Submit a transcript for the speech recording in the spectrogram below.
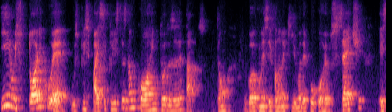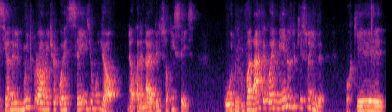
E o histórico é, os principais ciclistas não correm todas as etapas. Então, igual eu comecei falando aqui, o Vanderpool correu sete, esse ano ele muito provavelmente vai correr seis e o Mundial. Né? O calendário dele só tem seis. O, o Van Aert vai correr menos do que isso ainda, porque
